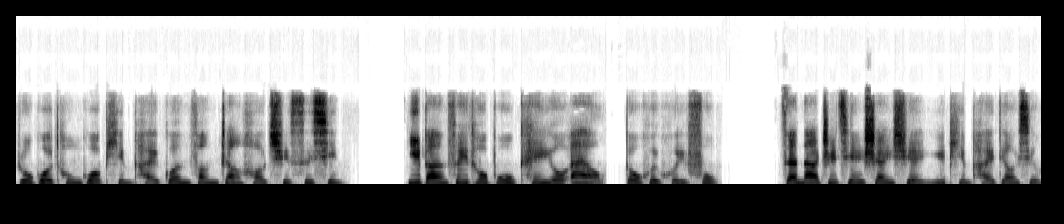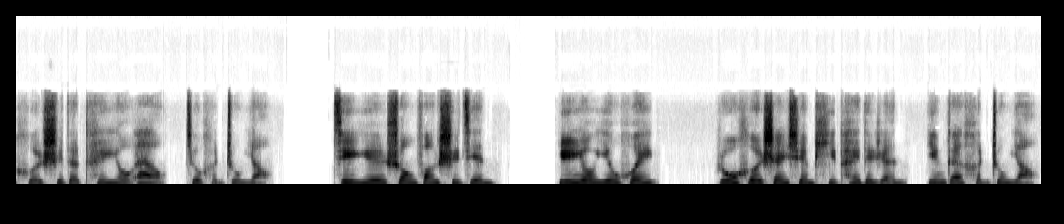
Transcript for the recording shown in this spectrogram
如果通过品牌官方账号去私信，一般非头部 KOL 都会回复。在那之前，筛选与品牌调性合适的 KOL 就很重要，节约双方时间。云友英辉，如何筛选匹配的人应该很重要。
